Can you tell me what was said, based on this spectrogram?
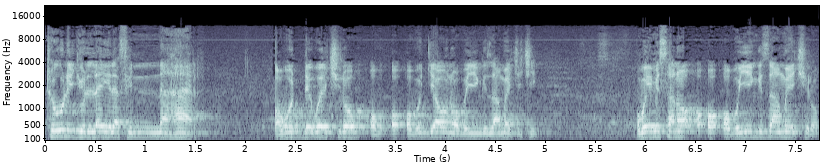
tuliju llaila fi nahar obudde bwekiro obujjawo nobuyingizamu ekiki obwemisana obuyingizamu ekiro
